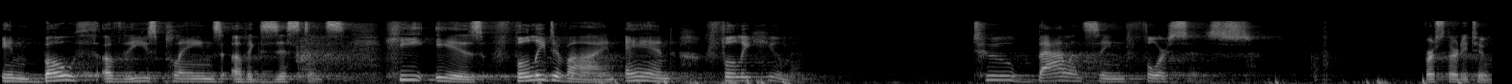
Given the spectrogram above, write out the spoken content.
in both of these planes of existence. He is fully divine and fully human two balancing forces. Verse 32.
